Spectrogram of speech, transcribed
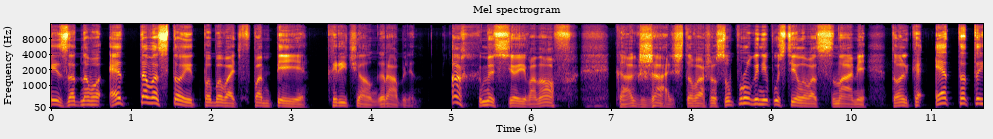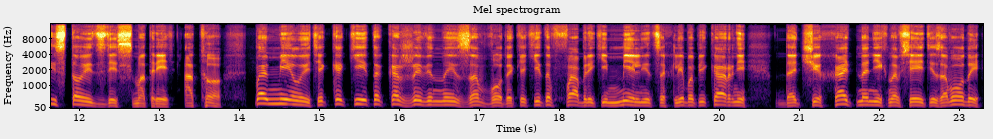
из одного этого стоит побывать в Помпее!» — кричал Граблин. «Ах, месье Иванов, как жаль, что ваша супруга не пустила вас с нами. Только это-то и стоит здесь смотреть. А то, помилуйте, какие-то кожевенные заводы, какие-то фабрики, мельницы, хлебопекарни. Да чихать на них, на все эти заводы!»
